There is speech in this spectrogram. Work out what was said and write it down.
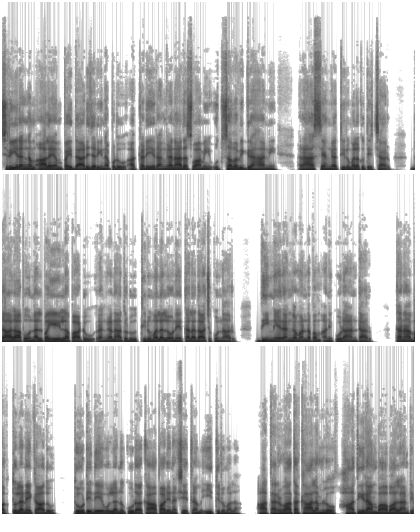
శ్రీరంగం ఆలయంపై దాడి జరిగినప్పుడు అక్కడి రంగనాథ స్వామి ఉత్సవ విగ్రహాన్ని రహస్యంగా తిరుమలకు తెచ్చారు. దాదాపు నలభై ఏళ్ళ పాటు రంగనాథుడు తిరుమలలోనే తలదాచుకున్నారు. దీన్నే రంగమండపం అని కూడా అంటారు. తన భక్తులనే కాదు తోటి దేవుళ్ళను కూడా కాపాడిన క్షేత్రం ఈ తిరుమల. ఆ తర్వాత కాలంలో హాతీరాం బాబా లాంటి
